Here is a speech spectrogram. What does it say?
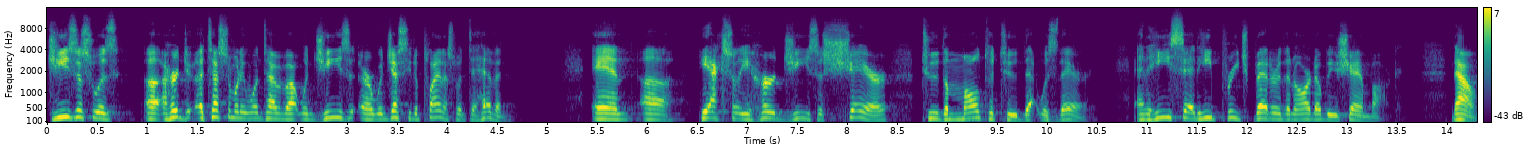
Jesus was. Uh, I heard a testimony one time about when Jesus or when Jesse Duplantis went to heaven, and uh, he actually heard Jesus share to the multitude that was there, and he said he preached better than R.W. Schambach. Now,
